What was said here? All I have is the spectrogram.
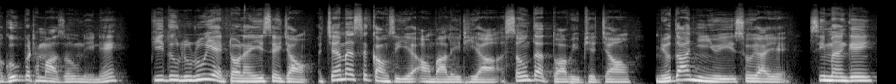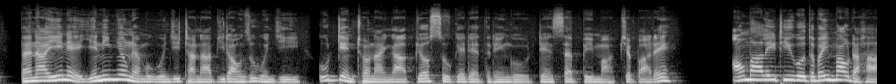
အခုပထမဆုံးအနေနဲ့ပြည်သူလူထုရဲ့တော်လှန်ရေးစိတ်ကြောင့်အကြမ်းဖက်စစ်ကောင်စီရဲ့အောင်ပါလေးထီဟာအဆုံးသတ်သွားပြီဖြစ်ကြောင်း မြို့သားညီညွတ်ရေးအစိုးရရဲ့စီမံကိန်းဗန်နာရေးနဲ့ယင်းနှိမ့်မြုံနယ်မှုဝန်ကြီးဌာနပြည်ထောင်စုဝန်ကြီးဦးတင်ထွန်းနိုင်ကပြောဆိုခဲ့တဲ့သတင်းကိုတင်ဆက်ပေးမှာဖြစ်ပါတယ်။အောင်ပါလေးထီကိုတပိတ်မှောက်တာဟာ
